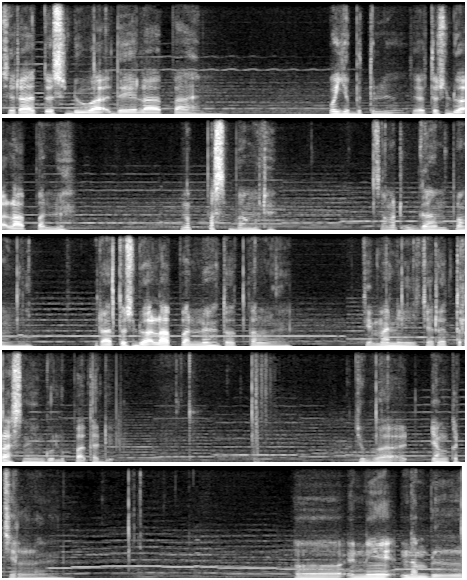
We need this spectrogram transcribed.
128 Oh iya betul ya 128 nih Ngepas banget Sangat gampang 128 nih totalnya Gimana nih cara trust nih gue lupa tadi Coba yang kecil. Uh, ini 16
